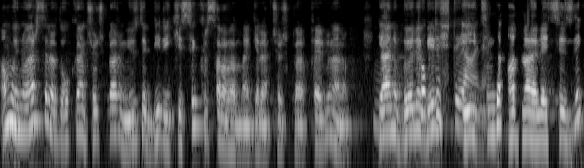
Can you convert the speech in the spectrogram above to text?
ama üniversitelerde okuyan çocukların yüzde bir ikisi kırsal alandan gelen çocuklar Pervin Hanım. Yani böyle Çok bir düştü yani. eğitimde adaletsizlik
